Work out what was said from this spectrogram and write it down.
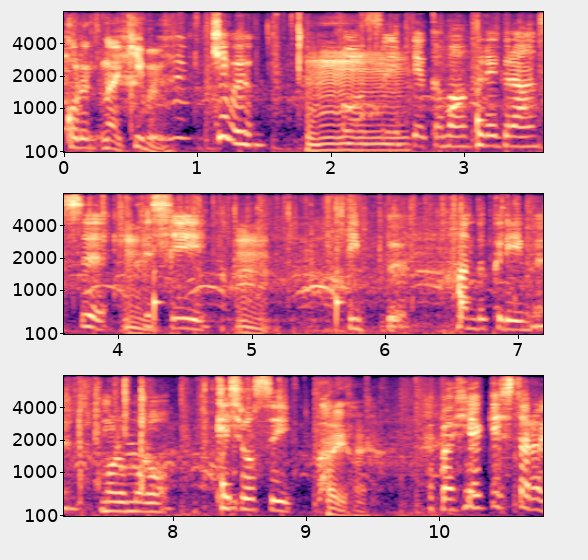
これ何気分？う気分香水っていうかまあフレグランスうん。櫛、リうんップハンドクリームもろもろ化粧水。はいはい。やっぱ日焼けしたら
